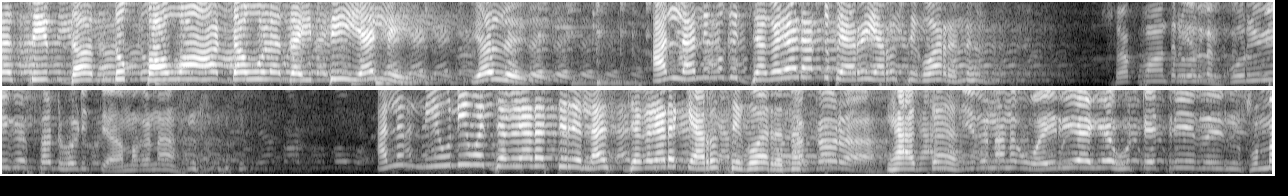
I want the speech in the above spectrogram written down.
ಚಾವರ ಸಿದ್ಧಂದು ಪವಾಡ ಉಳದೈತಿ ಎಲ್ಲಿ? ಎಲ್ಲಿ? ಅಲ್ಲ ನಿಮಗೆ ಜಗಳಾಡಕ್ ಬೇರೆ ಯಾರು ಸಿಗುವಾರ ಇಲ್ಲ ಗುರುವಿಗೆ ಸಡ್ ಹೊಡಿತ್ಯ ಮಗನ? ಅಲ್ಲ ನೀವು ನೀವು ಲಾಸ್ಟ್ ಜಗಳಾಡಕ್ ಯಾರು ಸಿಗುವಾರ ಯಾಕ? ಇದು ನನಗೆ ವೈರಿಯಾಗೆ ಹುಟ್ಟೈತ್ರಿ ಇದು ಸುಮ್ಮ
